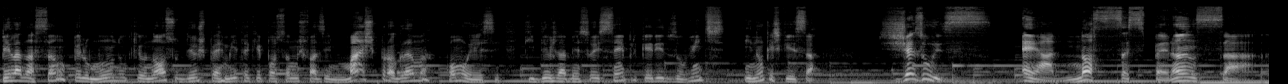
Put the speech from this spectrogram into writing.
pela nação, pelo mundo, que o nosso Deus permita que possamos fazer mais programa como esse. Que Deus lhe abençoe sempre, queridos ouvintes, e nunca esqueça: Jesus é a nossa esperança.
